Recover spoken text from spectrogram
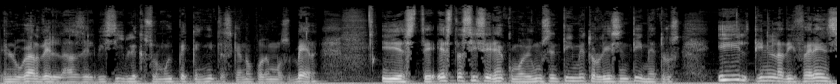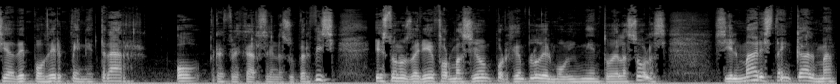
en lugar de las del visible que son muy pequeñitas que no podemos ver. Y este estas sí serían como de un centímetro 10 centímetros y tienen la diferencia de poder penetrar o reflejarse en la superficie. Esto nos daría información, por ejemplo, del movimiento de las olas. Si el mar está en calma,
